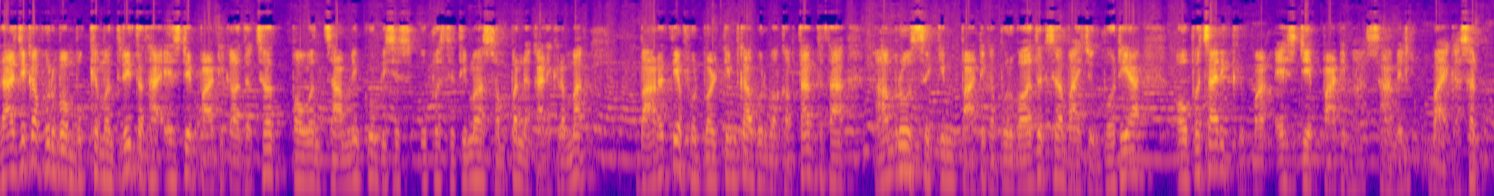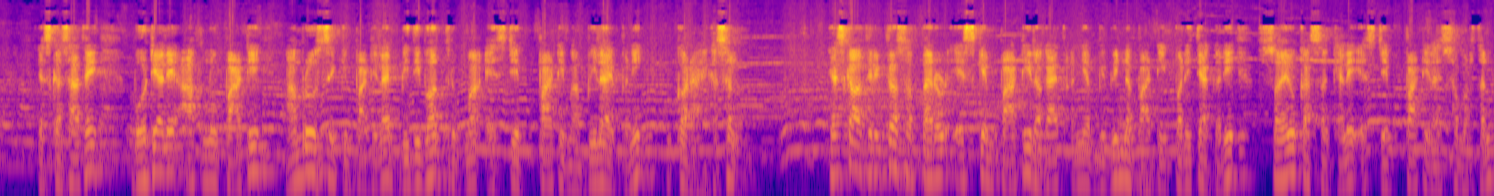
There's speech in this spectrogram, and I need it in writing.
राज्यका पूर्व मुख्यमन्त्री तथा एसडिएफ पार्टीका अध्यक्ष पवन चामलिङको विशेष उपस्थितिमा सम्पन्न कार्यक्रममा भारतीय फुटबल टिमका पूर्व कप्तान तथा हाम्रो सिक्किम पार्टीका पूर्व अध्यक्ष भाइचुङ भोटिया औपचारिक रूपमा एसडिएफ पार्टीमा सामेल भएका छन्। यसका साथै भोटियाले आफ्नो पार्टी हाम्रो सिक्किम पार्टीलाई विधिवत रूपमा एसडिएफ पार्टीमा विलय पनि गराएका छन्। यसका अतिरिक्त सत्तारूढ एसकेएम पार्टी लगायत अन्य विभिन्न पार्टी परित्याग गरी सयौंका संख्याले एसडिएफ पार्टीलाई समर्थन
